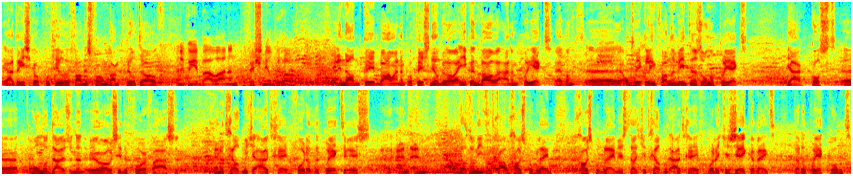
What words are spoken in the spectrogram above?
ja, het risicoprofiel daarvan is voor een bank veel te hoog. En dan kun je bouwen aan een professioneel bureau. En dan kun je bouwen aan een professioneel bureau en je kunt bouwen aan een project. Hè, want de ontwikkeling van een wind- en zonneproject ja, kost uh, honderdduizenden euro's in de voorfase. En dat geld moet je uitgeven voordat het project er is. En, en dat is nog niet het grootste probleem. Het grootste probleem is dat je het geld moet uitgeven voordat je zeker weet dat het project komt.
